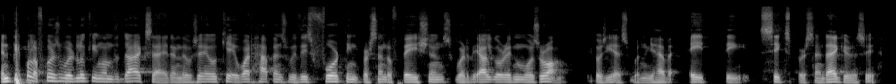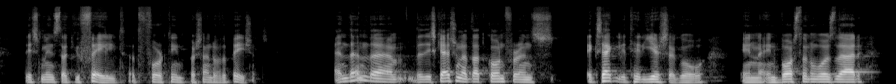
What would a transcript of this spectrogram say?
And people, of course, were looking on the dark side and they were saying, okay, what happens with these 14% of patients where the algorithm was wrong? Because, yes, when you have 86% accuracy, this means that you failed at 14% of the patients. And then the, the discussion at that conference exactly 10 years ago in, in Boston was that,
